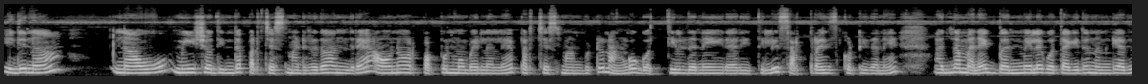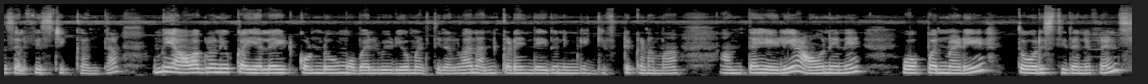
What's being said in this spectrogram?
ಇದನ್ನು ನಾವು ಮೀಶೋದಿಂದ ಪರ್ಚೇಸ್ ಮಾಡಿರೋದು. ಅಂದರೆ ಅವನು ಅವ್ರ ಪಪ್ಪನ ಮೊಬೈಲಲ್ಲೇ ಪರ್ಚೇಸ್ ಮಾಡಿಬಿಟ್ಟು ನನಗೂ ಗೊತ್ತಿಲ್ಲದೇ ಇರೋ ರೀತಿಲಿ ಸರ್ಪ್ರೈಸ್ ಕೊಟ್ಟಿದ್ದಾನೆ. ಅದನ್ನ ಮನೆಗೆ ಬಂದಮೇಲೆ ಗೊತ್ತಾಗಿದ್ದು ನನಗೆ ಅದು ಸೆಲ್ಫಿ ಸ್ಟಿಕ್ ಅಂತ. ಅಮ್ಮ ಯಾವಾಗಲೂ ನೀವು ಕೈಯಲ್ಲೇ ಇಟ್ಕೊಂಡು ಮೊಬೈಲ್ ವೀಡಿಯೋ ಮಾಡ್ತೀರಲ್ವ? ನನ್ನ ಕಡೆಯಿಂದ ಇದು ನಿಮಗೆ ಗಿಫ್ಟ್ ಕಣಮ್ಮ ಅಂತ ಹೇಳಿ ಅವನೇ ಓಪನ್ ಮಾಡಿ ತೋರಿಸ್ತಿದ್ದಾನೆ ಫ್ರೆಂಡ್ಸ್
